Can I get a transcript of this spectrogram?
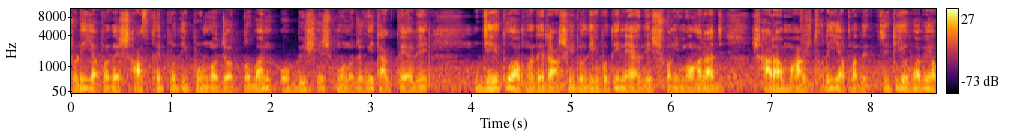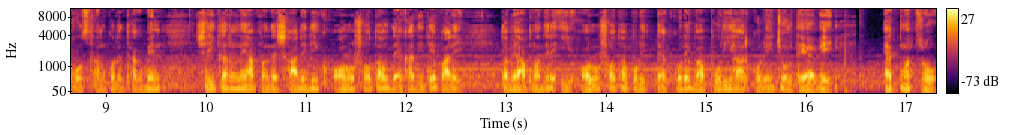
জুড়েই আপনাদের স্বাস্থ্যের প্রতি পূর্ণ যত্নবান ও বিশেষ মনোযোগী থাকতে হবে। যেহেতু আপনাদের রাশির অধিপতি ন্যায়াধীশ শনি মহারাজ সারা মাস ধরেই আপনাদের তৃতীয়ভাবে অবস্থান করে থাকবেন, সেই কারণে আপনাদের শারীরিক অলসতাও দেখা দিতে পারে। তবে আপনাদের এই অলসতা পরিত্যাগ করে বা পরিহার করেই চলতে হবে। একমাত্র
